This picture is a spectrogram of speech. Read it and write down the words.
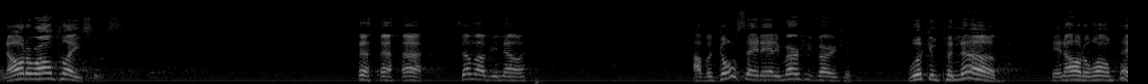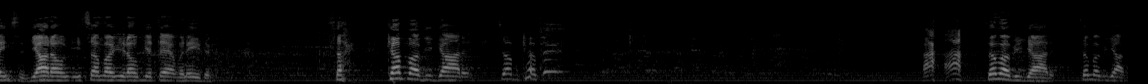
in all the wrong places. Some of you know it. I was going to say the Eddie Murphy version, looking for nub in all the wrong places. Y'all don't. Some of you don't get that one either. So, couple of you got it. Some couple. Some of you got it. Some of you got it.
